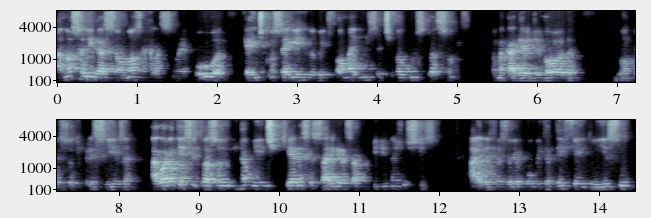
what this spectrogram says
a nossa ligação, a nossa relação é boa, que a gente consegue resolver de forma administrativa algumas situações uma cadeira de roda, de uma pessoa que precisa. Agora, tem situações realmente que é necessário ingressar com pedido na justiça. A Defensoria Pública tem feito isso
